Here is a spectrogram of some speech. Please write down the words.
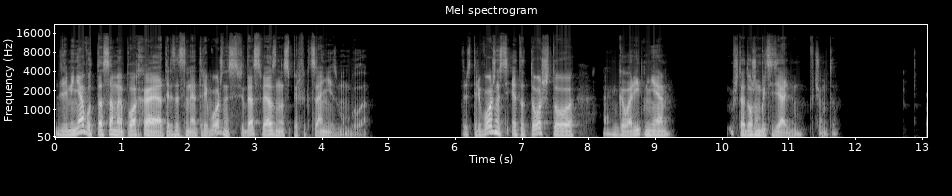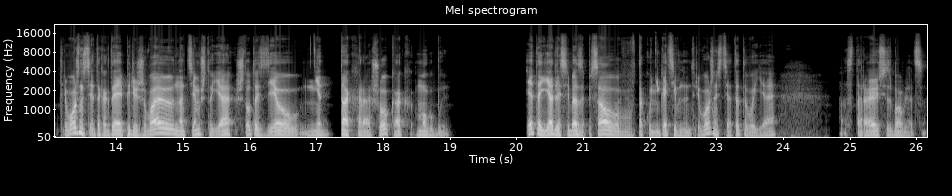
Для меня вот та самая плохая отрицательная тревожность всегда связана с перфекционизмом была. То есть тревожность — это то, что э, говорит мне, что я должен быть идеальным в чем-то. Тревожность — это когда я переживаю над тем, что я что-то сделал не так хорошо, как мог бы. Это я для себя записал в такую негативную тревожность, и от этого я стараюсь избавляться.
